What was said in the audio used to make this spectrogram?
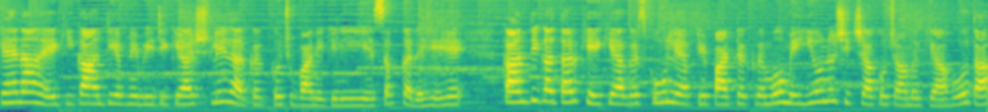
कहना है कि कांति अपने बेटे की अश्लील हरकत को छुपाने के लिए ये सब कर रहे हैं। कांति का तर्क है कि अगर स्कूल ने अपने पाठ्यक्रमों में यौन शिक्षा को शामिल किया होता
